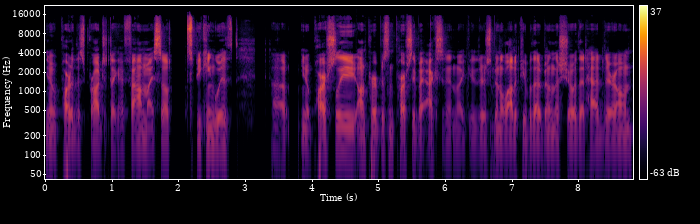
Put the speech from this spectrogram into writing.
you know, part of this project, like I found myself speaking with. Uh, you know, partially on purpose and partially by accident. Like, there's been a lot of people that have been on the show that had their own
